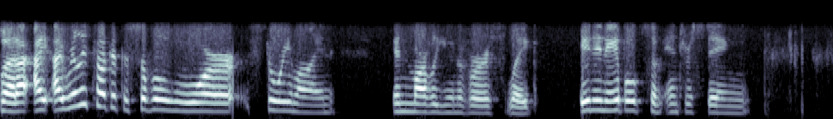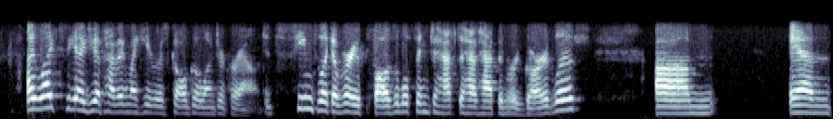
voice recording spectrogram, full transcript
but I, I really thought that the Civil War storyline in Marvel Universe, like, it enabled some interesting. I liked the idea of having my heroes all go underground. It seemed like a very plausible thing to have to have happen regardless. Um, and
